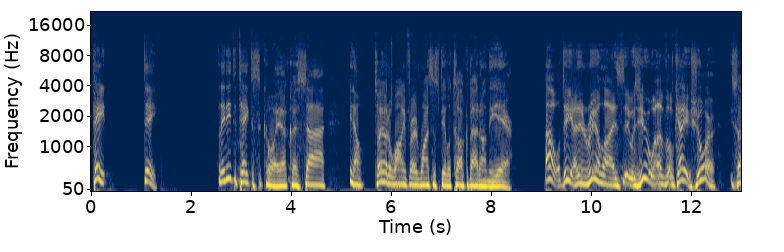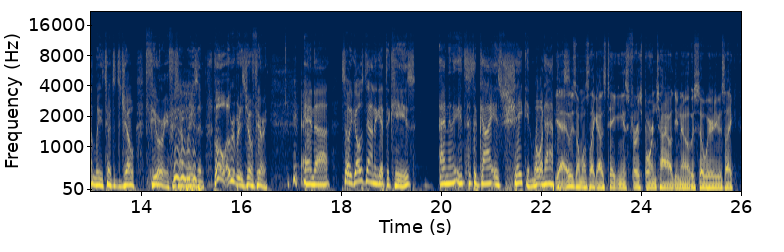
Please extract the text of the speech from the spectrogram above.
Pete, D. They need to take the Sequoia because, uh, you know, Toyota Wallingford wants us to be able to talk about it on the air. Oh, well, D, I didn't realize it was you. Uh, okay, sure. He suddenly turns into Joe Fury for some reason. Oh, everybody's Joe Fury. And uh, so he goes down to get the keys, and then it says the guy is shaking. What would happen? Yeah, it was almost like I was taking his firstborn child. You know, it was so weird. He was like,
